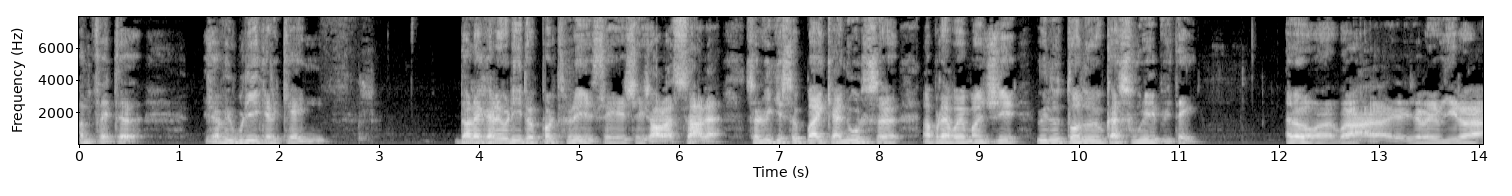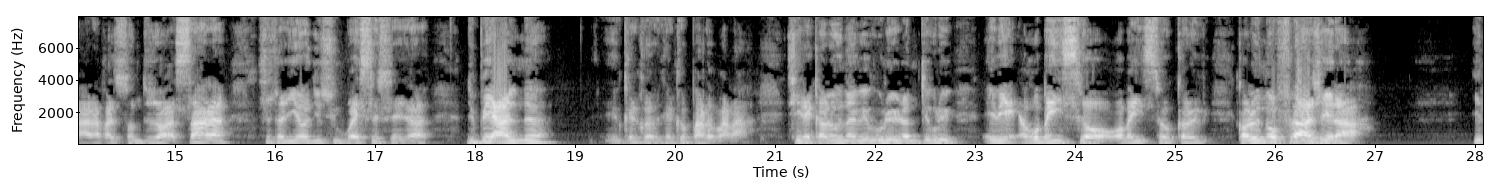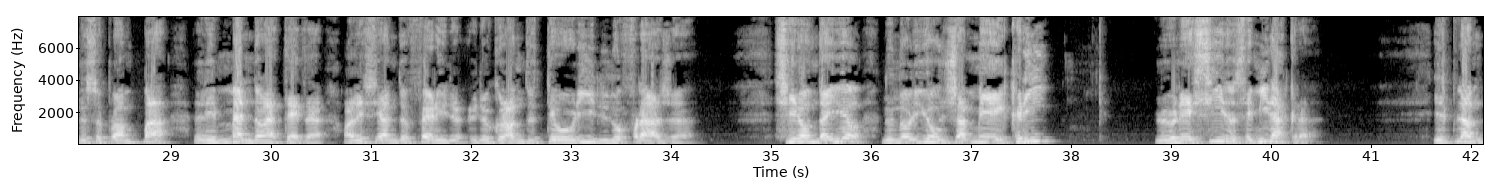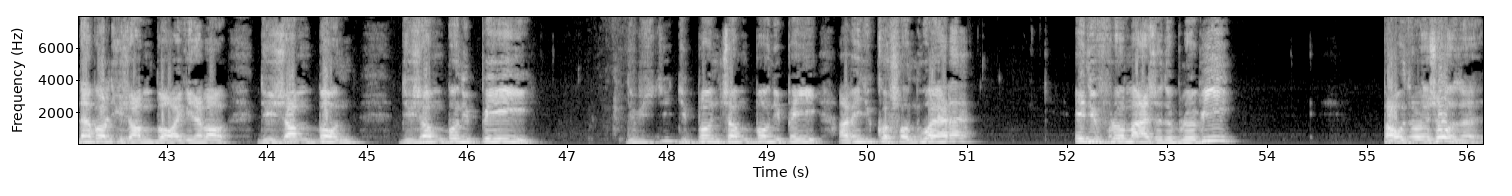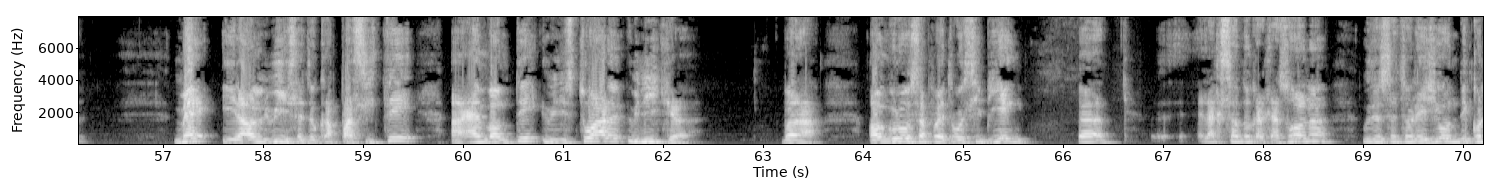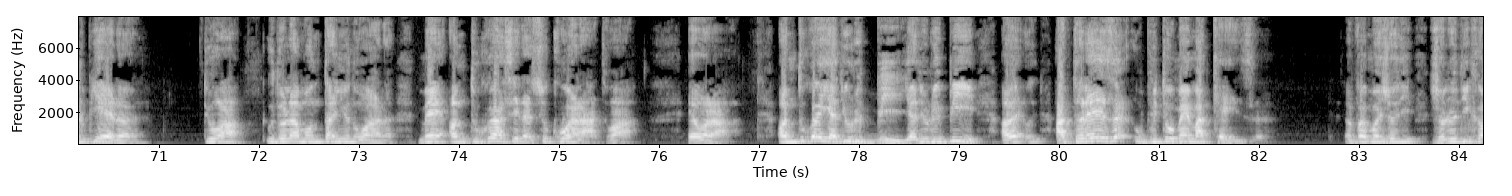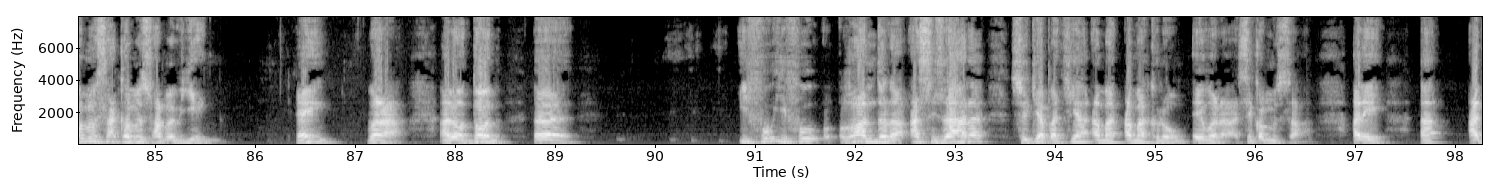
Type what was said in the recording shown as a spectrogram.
En fait, euh, j'avais oublié quelqu'un dans la galerie de portraits, c'est, c'est genre la salle, celui qui se bat avec un ours euh, après avoir mangé une tonne de cassoulet, putain. Alors, euh, voilà, j'avais dit à la façon de genre la salle, c'est-à-dire du sud-ouest, c'est euh, du Béarn, quelque, quelque part voilà. Si la colonne avait voulu l'entourlu, eh bien, Robinson, Robinson, quand le naufrage est là, il ne se prend pas les mains dans la tête en essayant de faire une, une grande théorie du naufrage. Sinon, d'ailleurs, nous n'aurions jamais écrit le récit de ces miracles. Il plante d'abord du jambon, évidemment, du jambon, du jambon du pays, du, du bon jambon du pays, avec du cochon noir et du fromage de brebis, pas autre chose mais il a en lui cette capacité à inventer une histoire unique. Voilà. En gros, ça peut être aussi bien euh, l'accent de Carcassonne ou de cette région des Colbières, tu vois, ou de la Montagne Noire. Mais en tout cas, c'est dans ce coin-là, tu vois. Et voilà. En tout cas, il y a du rugby. Il y a du rugby à, à 13 ou plutôt même à 15. Enfin, moi, je dis, je le dis comme ça, comme ça me vient. Hein? Voilà. Alors, donne, euh, il faut, il faut rendre à César ce qui appartient à, Macron. Et voilà, c'est comme ça. Allez, à, à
